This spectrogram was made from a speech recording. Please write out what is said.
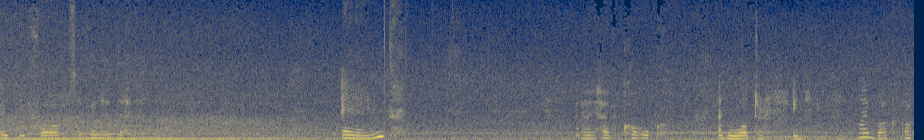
84, something like that. And I have coke and water in my backpack.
